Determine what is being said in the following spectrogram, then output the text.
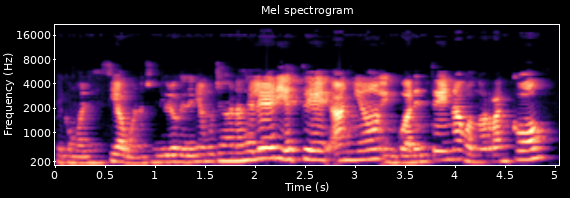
que como les decía, bueno, es un libro que tenía muchas ganas de leer y este año, en cuarentena, cuando arrancó,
